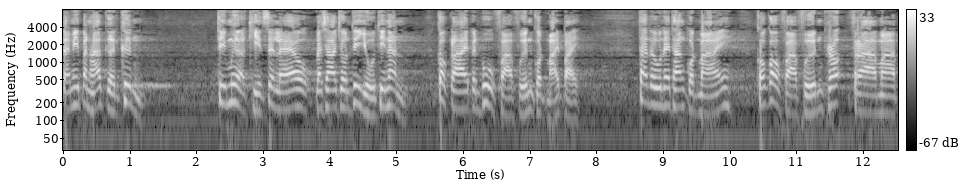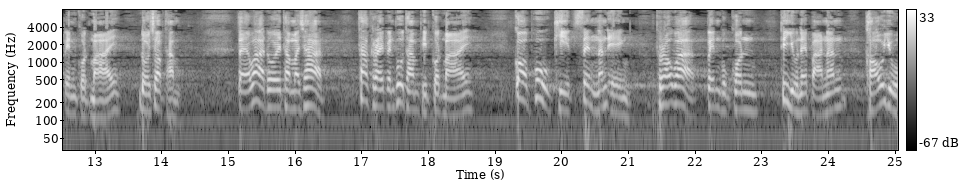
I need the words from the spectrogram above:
แต่มีปัญหาเกิดขึ้น ที่เมื่อขีดเส้นแล้วประชาชนที่อยู่ที่นั่น ก็กลายเป็นผู้ฝ่าฝืนกฎหมายไป ถ้าดูในทางกฎหมายเขาก็ฝ่าฝืน เพราะตรามาเป็นกฎหมายโดยชอบธรรมแต่ว่าโดยธรรมชาติ ถ้าใครเป็นผู้ทำผิดกฎหมาย ก็ผู้ขีดเส้นนั้นเอง เพราะว่าเป็นบุคคล ที่อยู่ในป่านั้น เขาอยู่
